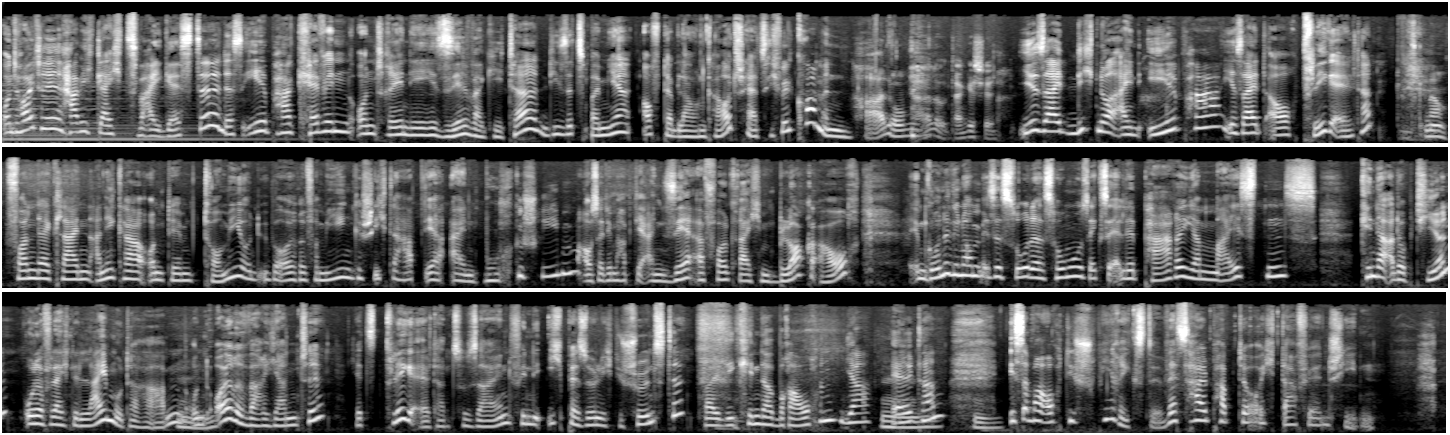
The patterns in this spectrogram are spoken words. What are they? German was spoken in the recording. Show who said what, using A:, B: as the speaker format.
A: Und heute habe ich gleich zwei Gäste, das Ehepaar Kevin und René Silvergieter. Die sitzen bei mir auf der blauen Couch. Herzlich willkommen.
B: Hallo.
C: Hallo, danke schön.
A: Ihr seid nicht nur ein Ehepaar, ihr seid auch Pflegeeltern.
B: Genau.
A: Von der kleinen Annika und dem Tommy und über eure Familiengeschichte habt ihr ein Buch geschrieben. Außerdem habt ihr einen sehr erfolgreichen Blog auch. Im Grunde genommen ist es so, dass homosexuelle Paare ja meistens Kinder adoptieren oder vielleicht eine Leihmutter haben. Und eure Variante, jetzt Pflegeeltern zu sein, finde ich persönlich die schönste, weil die Kinder brauchen ja Eltern, ist aber auch die schwierigste. Weshalb habt ihr euch dafür entschieden?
